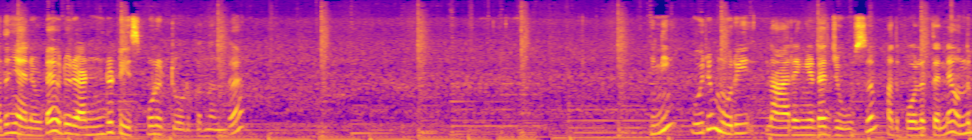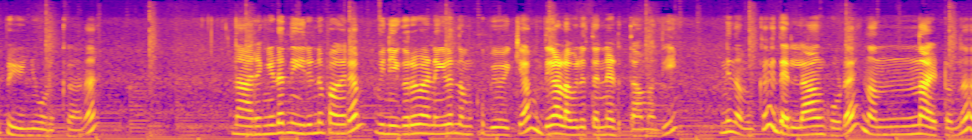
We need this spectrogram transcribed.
അത് ഞാനിവിടെ ഒരു രണ്ട് ടീസ്പൂൺ ഇട്ട് കൊടുക്കുന്നുണ്ട്. ഇനി ഒരു മുറി നാരങ്ങയുടെ ജ്യൂസും അതുപോലെ തന്നെ ഒന്ന് പിഴിഞ്ഞു കൊടുക്കുകയാണ്. നാരങ്ങയുടെ നീരിന് പകരം വിനീഗർ വേണമെങ്കിൽ നമുക്ക് ഉപയോഗിക്കാം. ഇതേ അളവിൽ തന്നെ എടുത്താൽ മതി. ഇനി നമുക്ക് ഇതെല്ലാം കൂടെ നന്നായിട്ടൊന്ന്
